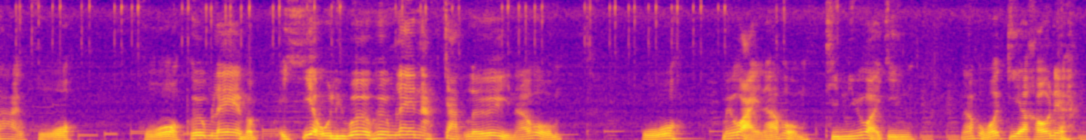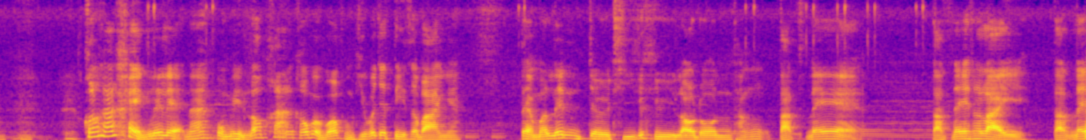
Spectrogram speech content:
ได้โห หเพิ่มแร่แบบไอ้เคียโอลิเวอร์เพิ่มแร่หนักจัดเลยนะครับผมโหไม่ไหวนะผม ทีมนี้ไม่ไหวจริงนะผมว่าเกียร์เขาเนี่ยค่อนข้างแข็งเลยแหละนะ ผมเห็นรอบข้างเขาแบบว่าผมคิดว่าจะตีสบายไงแต่มาเล่นเจอทีก็คือเราโดนทั้งตัดแร่ตัดแร่เท่าไหร่ ตัดแร่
